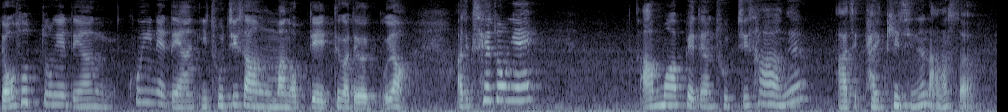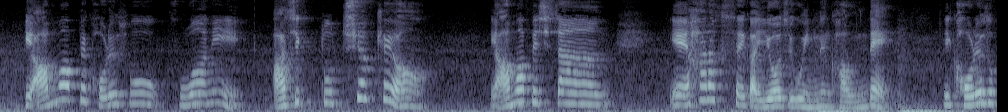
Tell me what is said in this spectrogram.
6종에 대한 코인에 대한 이 조치사항만 업데이트가 되어 있고요. 아직 3종의 암호화폐에 대한 조치 사항은 아직 밝히지는 않았어요. 이 암호화폐 거래소 보안이 아직도 취약해요. 이 암호화폐 시장의 하락세가 이어지고 있는 가운데 이 거래소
